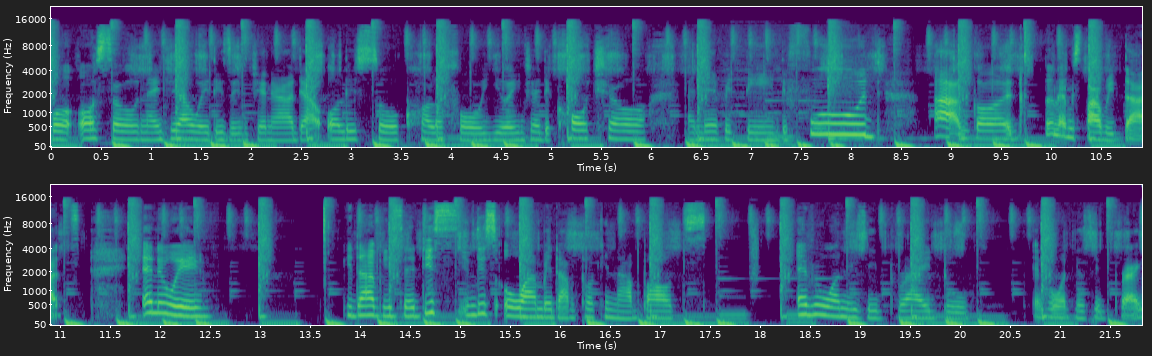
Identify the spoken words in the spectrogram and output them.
But also, Nigeria weddings in general, they are always so colorful. You enjoy the culture and everything, the food. Ah, God, don't let me start with that. Anyway, with that being said, this in this Owambe I'm talking about, everyone is a bride though. Everyone is a bride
